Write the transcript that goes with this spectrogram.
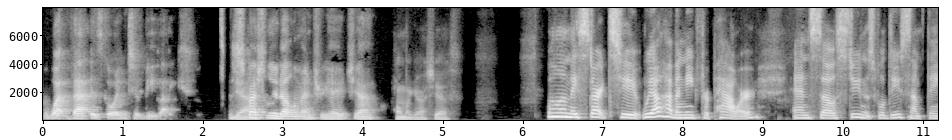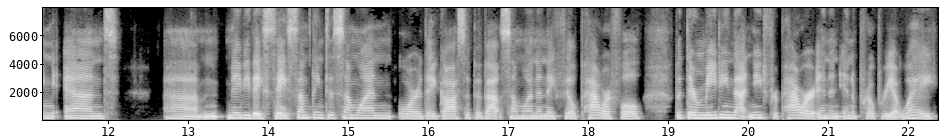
what that is going to be like. Especially yeah. at elementary age. Yeah. Oh my gosh. Yes. Well, and they start to, we all have a need for power. And so students will do something and um, maybe they say something to someone or they gossip about someone and they feel powerful, but they're meeting that need for power in an inappropriate way.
